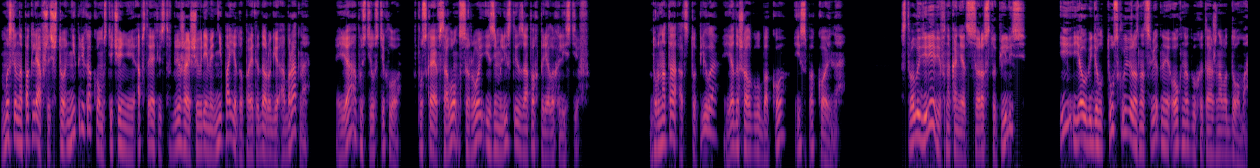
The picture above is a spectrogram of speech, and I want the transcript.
Мысленно поклявшись, что ни при каком стечении обстоятельств в ближайшее время не поеду по этой дороге обратно, я опустил стекло, впуская в салон сырой и землистый запах прелых листьев. Дурнота отступила, я дышал глубоко и спокойно. Стволы деревьев, наконец, расступились, и я увидел тусклые разноцветные окна двухэтажного дома.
